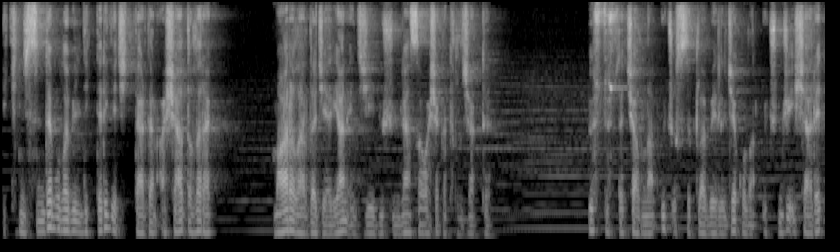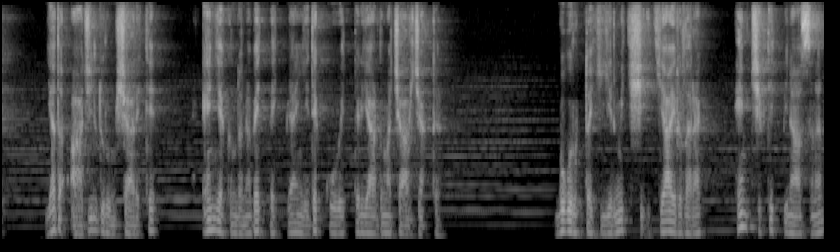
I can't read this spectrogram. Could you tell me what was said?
İkincisinde bulabildikleri geçitlerden aşağı dalarak mağaralarda cereyan edeceği düşünülen savaşa katılacaktı. Üst üste çalınan üç ıslıkla verilecek olan üçüncü işaret ya da acil durum işareti en yakında nöbet bekleyen yedek kuvvetleri yardıma çağıracaktı. Bu gruptaki 20 kişi ikiye ayrılarak hem çiftlik binasının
